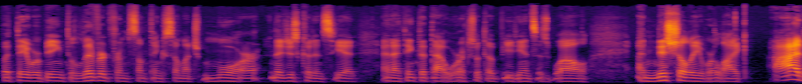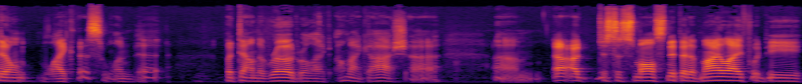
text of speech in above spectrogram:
but they were being delivered from something so much more, and they just couldn't see it. And I think that that works with obedience as well. Initially, we're like, I don't like this one bit. But down the road, we're like, oh my gosh. Uh, um, uh, just a small snippet of my life would be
